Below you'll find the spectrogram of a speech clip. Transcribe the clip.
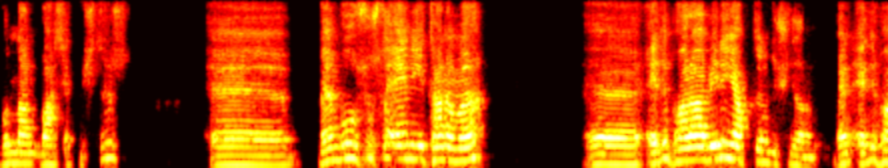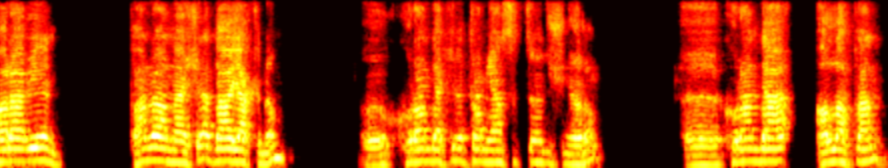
bundan bahsetmiştir. E, ben bu hususta en iyi tanımı e, Edip Harabi'nin yaptığını düşünüyorum. Ben Edip Harabi'nin Tanrı anlayışına daha yakınım. E, Kur'an'dakini tam yansıttığını düşünüyorum. E, Kur'an'da Allah'tan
